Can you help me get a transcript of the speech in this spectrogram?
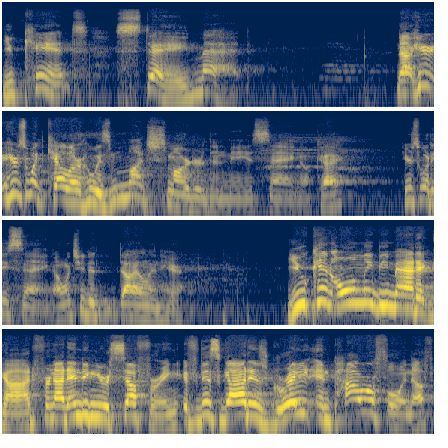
You can't stay mad. Now, here, here's what Keller, who is much smarter than me, is saying, okay? Here's what he's saying. I want you to dial in here. You can only be mad at God for not ending your suffering if this God is great and powerful enough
